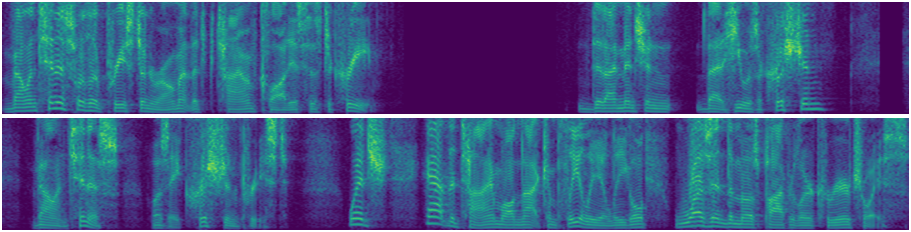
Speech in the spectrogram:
Valentinus was a priest in Rome at the time of Claudius's decree. Did I mention that he was a Christian? Valentinus was a Christian priest, which, at the time, while not completely illegal, wasn't the most popular career choice.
